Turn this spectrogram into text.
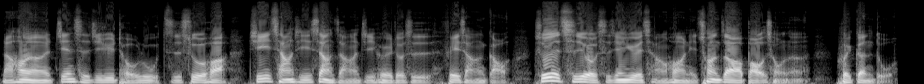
然后呢，坚持继续投入指数的话，其实长期上涨的机会都是非常的高。所以持有时间越长的话，你创造的报酬呢会更多。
